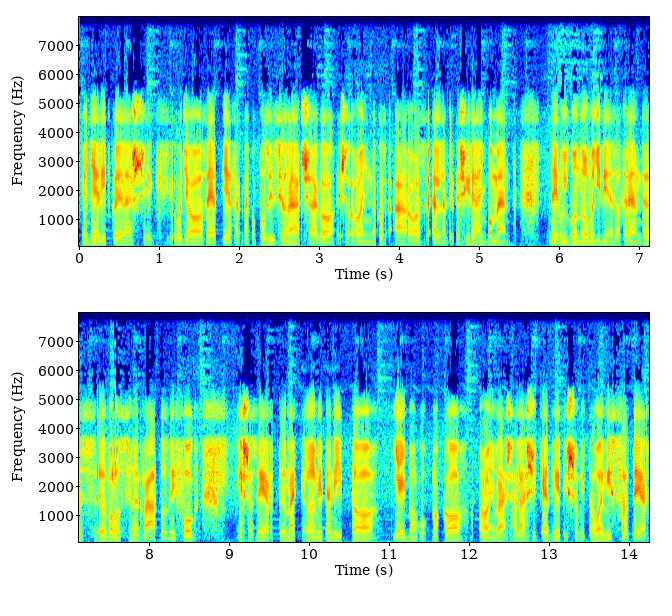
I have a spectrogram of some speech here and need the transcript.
egy ilyen ritka jelenség, hogy az ETF-eknek a pozícionáltsága és az aranynak az ára az ellentétes irányba ment. De én úgy gondolom, hogy idén ez a trend ez valószínűleg változni fog, és azért meg kell említeni itt a jegybankoknak a aranyvásárlási kedvét is, ami tavaly visszatért,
